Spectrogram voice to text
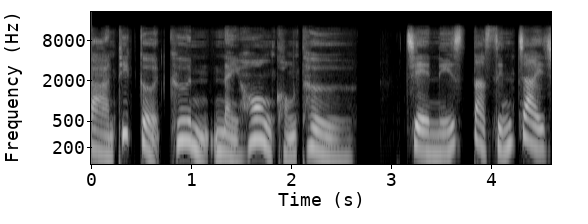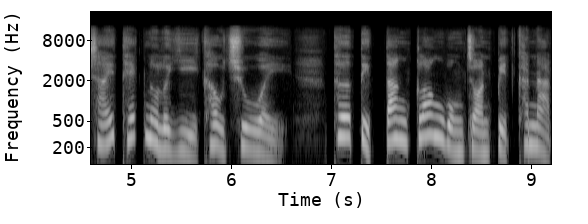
การณ์ที่เกิดขึ้นในห้องของเธอ เจนิสตัดสินใจใช้เทคโนโลยีเข้าช่วย เธอติดตั้งกล้องวงจรปิดขนาด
